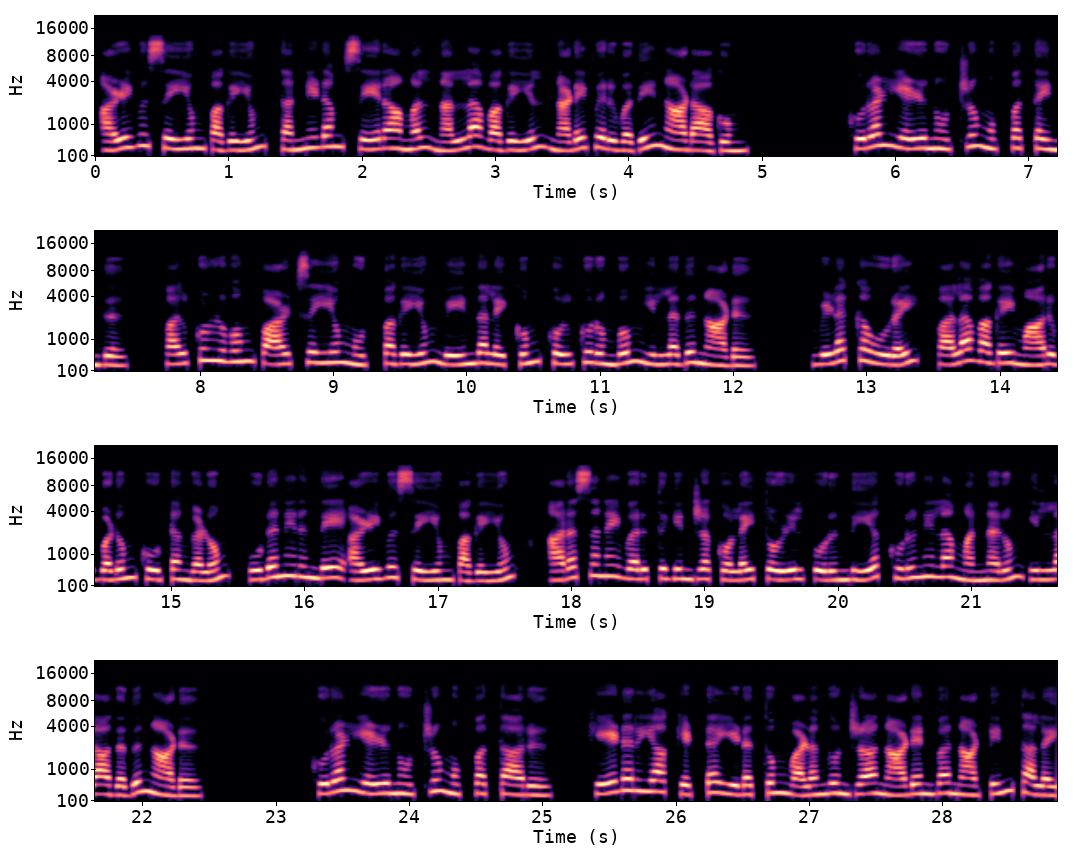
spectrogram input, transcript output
அழிவு செய்யும் பகையும் தன்னிடம் சேராமல் நல்ல வகையில் நடைபெறுவதே நாடாகும். குறள் எழுநூற்று முப்பத்தைந்து. பல்குழுவும் பாழ் செய்யும் உட்பகையும் வேந்தலைக்கும் கொல்குறும்பும் இல்லது நாடு. விளக்க உரை பல வகை மாறுபடும் கூட்டங்களும் உடனிருந்தே அழிவு செய்யும் பகையும் அரசனை வருத்துகின்ற கொலை தொழில் பொருந்திய குறுநில மன்னரும் இல்லாதது நாடு. குறள் எழுநூற்று முப்பத்தாறு. கேடரியா கெட்ட இடத்தும் வழங்குன்றா நாடென்ப நாட்டின் தலை.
